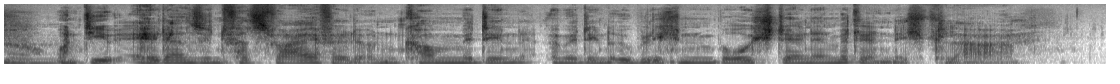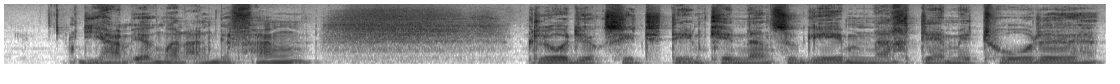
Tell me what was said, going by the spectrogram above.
Mhm. Und die Eltern sind verzweifelt und kommen mit den, mit den üblichen beruhigstellenden Mitteln nicht klar. Die haben irgendwann angefangen, Chlordioxid den Kindern zu geben nach der Methode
